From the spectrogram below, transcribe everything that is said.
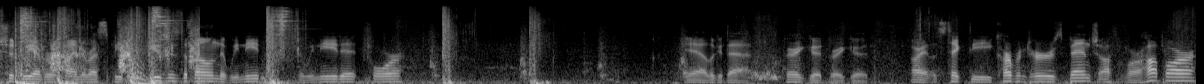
should we ever find a recipe that uses the bone that we need that we need it for. Yeah, look at that. Very good, very good. Alright, let's take the carpenter's bench off of our hotbar.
